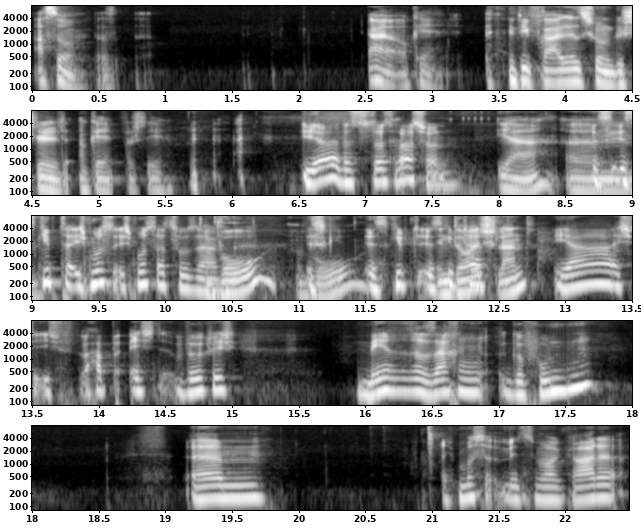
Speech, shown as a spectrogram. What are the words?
Ach so, das. Ah, okay. Die Frage ist schon gestellt. Okay, verstehe. Ja, das, das war's schon. Ja. Ähm, Es, es gibt, ich muss, ich muss dazu sagen. wo? Es, Wo? es gibt, es In gibt Deutschland? Halt, ja, ich, ich habe echt wirklich mehrere Sachen gefunden. Ähm, ich muss jetzt mal gerade.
